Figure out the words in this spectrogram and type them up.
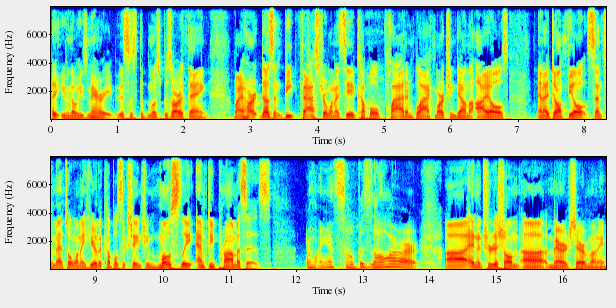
Uh, Even though he's married, this is the most bizarre thing. My heart doesn't beat faster when I see a couple clad in black marching down the aisles, and I don't feel sentimental when I hear the couples exchanging mostly empty promises. I'm like, it's so bizarre. Uh, in a traditional uh, marriage ceremony.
